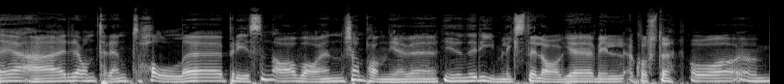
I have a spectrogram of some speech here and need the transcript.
Det er omtrent halve prisen av hva en champagne i det rimeligste laget vil koste. Og eh,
